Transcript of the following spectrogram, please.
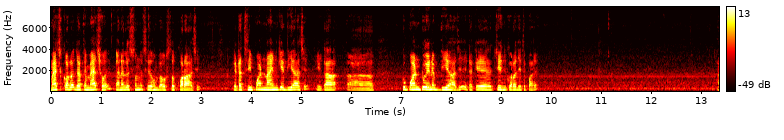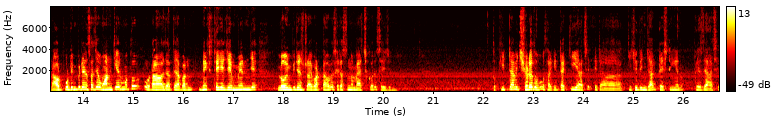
ম্যাচ করা যাতে ম্যাচ হয় প্যানেলের সঙ্গে সেরকম ব্যবস্থা করা আছে। এটা থ্রি পয়েন্ট নাইনকে দেওয়া আছে, এটা টু পয়েন্ট টু এনএফ দেওয়া আছে, এটাকে চেঞ্জ করা যেতে পারে। আর আউটপুট ইম্পিডেন্স আছে ওয়ান কে এর মতো, ওটা যাতে আবার নেক্সট স্টেজে যে মেন যে লো ইম্পিডেন্স ড্রাইভারটা হবে, সেটার সঙ্গে ম্যাচ করে, সেই জন্য। তো কিটটা আমি ছেড়ে দেবো সার্কিটটা কী আছে, এটা কিছুদিন যাক টেস্টিংয়ের ফেজে আছে।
